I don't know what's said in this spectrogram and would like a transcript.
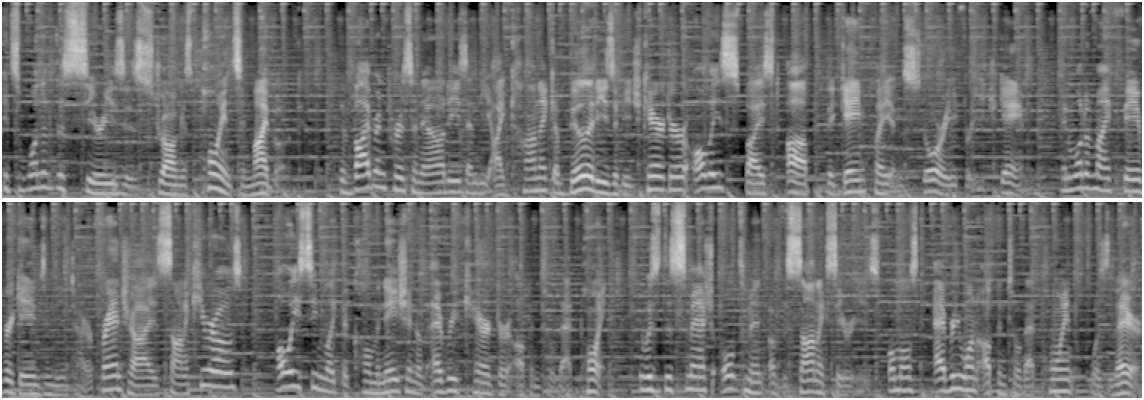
It's one of the series' strongest points in my book. The vibrant personalities and the iconic abilities of each character always spiced up the gameplay and story for each game. And one of my favorite games in the entire franchise, Sonic Heroes, always seemed like the culmination of every character up until that point. It was the Smash Ultimate of the Sonic series. Almost everyone up until that point was there.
